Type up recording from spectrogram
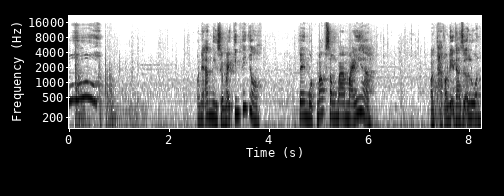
Uhuh. Con này ăn gì sửa máy kinh thế nhỏ Đây một móc xong ba máy à? Rồi thả con điện ra giữa luôn.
